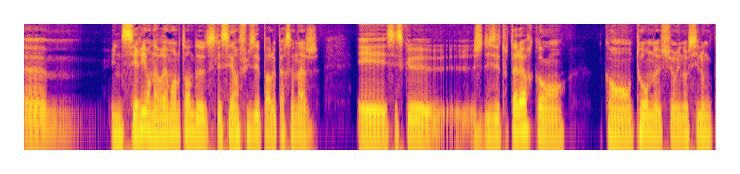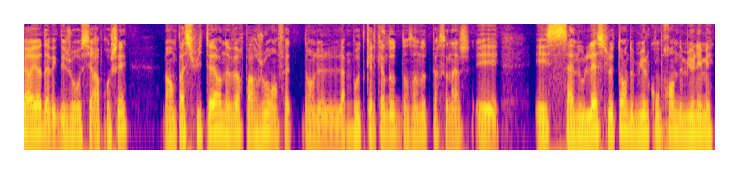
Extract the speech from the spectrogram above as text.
Euh, une série, on a vraiment le temps de se laisser infuser par le personnage. Et c'est ce que je disais tout à l'heure, quand, quand on tourne sur une aussi longue période avec des jours aussi rapprochés, bah on passe 8 heures, 9 heures par jour en fait, dans le- la Mhm. peau de quelqu'un d'autre, dans un autre personnage. Et, et ça nous laisse le temps de mieux le comprendre, de mieux l'aimer.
